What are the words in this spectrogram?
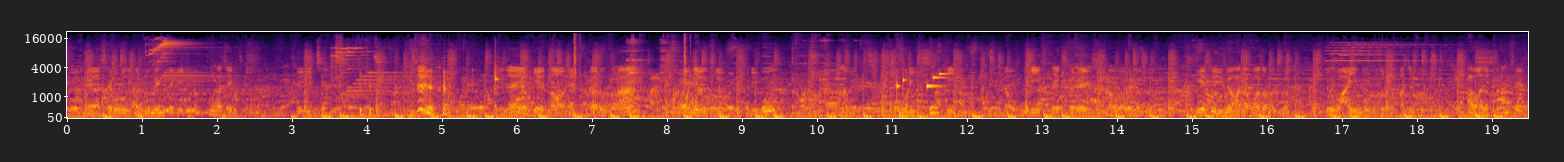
그 내가 제롬이니까 로맨 제리, 그럼 통과 제리 제롬. 그 유치하지. 저희는 여기에서 에스카르고랑 어니언스 그리고 하나 뭐지? 오리, 콩피. 오리 스테이크를 시켜 먹으려고요. 그게 또 유명하다고 하더라고요. 그리고 와인도 무조건 빠질 거고. 아 맞아 프랑스에서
